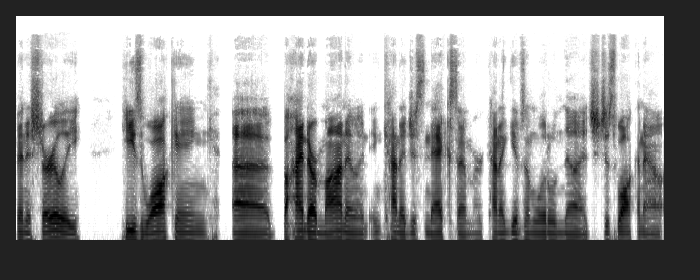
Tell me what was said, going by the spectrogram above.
finished early he's walking uh, behind Armando and, and kind of just necks him or kind of gives him a little nudge, just walking out.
